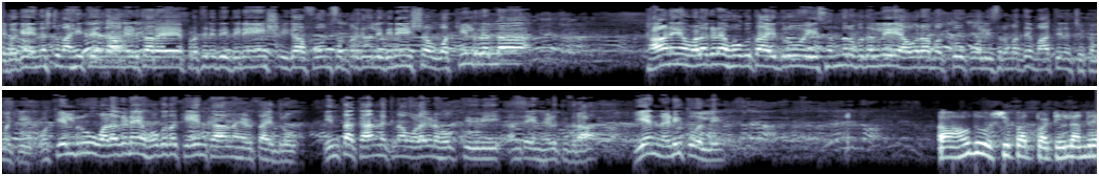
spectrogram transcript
ಈ ಬಗ್ಗೆ ಇನ್ನಷ್ಟು ಮಾಹಿತಿಯನ್ನ ನೀಡ್ತಾರೆ ಪ್ರತಿನಿಧಿ ದಿನೇಶ್. ಈಗ ಫೋನ್ ಸಂಪರ್ಕದಲ್ಲಿ ದಿನೇಶ್ ವಕೀಲರೆಲ್ಲ ಠಾಣೆಯ ಒಳಗಡೆ ಹೋಗುತ್ತಾ ಇದ್ರು. ಈ ಸಂದರ್ಭದಲ್ಲಿ ಅವರ ಮತ್ತು ಪೊಲೀಸರ ಮಧ್ಯೆ ಮಾತಿನ ಚಕಮಕಿ. ವಕೀಲರು ಒಳಗಡೆ ಹೋಗೋದಕ್ಕೆ ಏನ್ ಕಾರಣ ಹೇಳ್ತಾ ಇದ್ರು? ಇಂಥ ಕಾರಣಕ್ಕೆ ನಾವು ಒಳಗಡೆ ಹೋಗ್ತಿದೀವಿ ಅಂತ ಏನ್ ಹೇಳ್ತಿದ್ರ? ಏನ್ ನಡೀತು ಅಲ್ಲಿ? ಹೌದು ಶ್ರೀಪಾದ್ ಪಾಟೀಲ್. ಅಂದ್ರೆ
